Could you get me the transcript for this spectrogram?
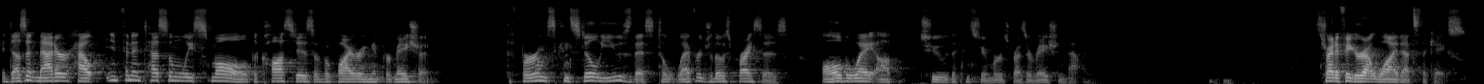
It doesn't matter how infinitesimally small the cost is of acquiring information. The firms can still use this to leverage those prices all the way up to the consumer's reservation value. Let's try to figure out why that's the case.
